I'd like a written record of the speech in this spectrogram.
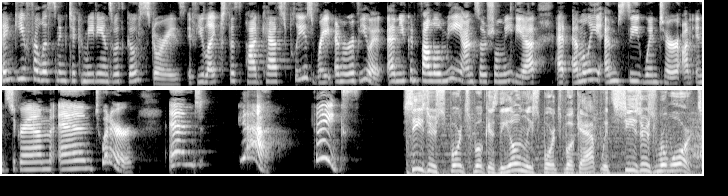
Thank you for listening to Comedians with Ghost Stories. If you liked this podcast, please rate and review it. And you can follow me on social media at Emily MC Winter on Instagram and Twitter. And yeah, thanks. Caesars Sportsbook is the only sportsbook app with Caesars rewards.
